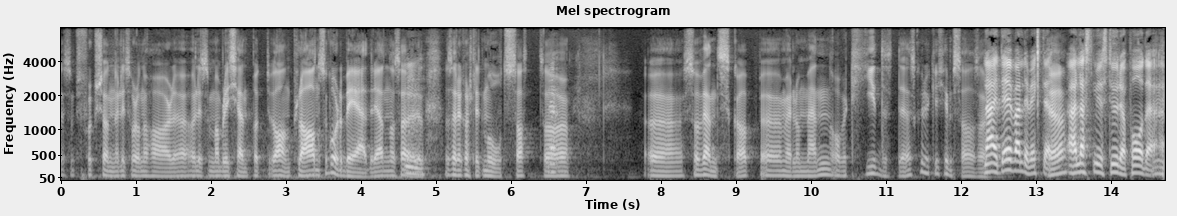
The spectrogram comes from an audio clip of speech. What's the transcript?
altså, folk skjønner litt hvordan du har det, og liksom man blir kjent på et annet plan, så går det bedre igjen. Og så er, det, og så er det kanskje litt motsatt. Og, Ja. Øh, så vennskap øh, mellom menn over tid, det skal du ikke kimse av. Altså. Nei, det er veldig viktig. Ja. Jeg har lest mye studier på det, Mm.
